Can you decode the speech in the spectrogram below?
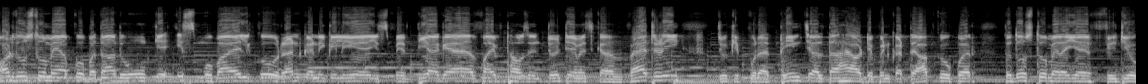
और दोस्तों, मैं आपको बता दूँ कि इस मोबाइल को रन करने के लिए इसमें दिया गया है 5020 थाउज़ेंड का बैटरी जो कि पूरा दिन चलता है और डिपेंड करता है आपके ऊपर। तो दोस्तों, मेरा यह वीडियो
